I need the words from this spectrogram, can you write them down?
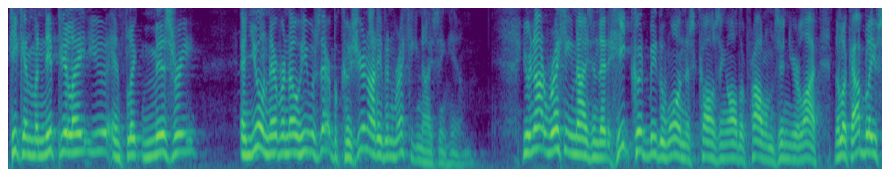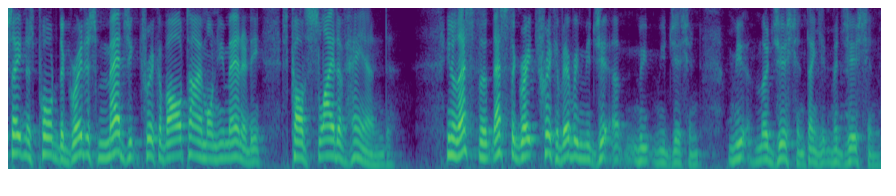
He can manipulate you, inflict misery, and you'll never know he was there because you're not even recognizing him. You're not recognizing that he could be the one that's causing all the problems in your life. Now, look, I believe Satan has pulled the greatest magic trick of all time on humanity. It's called sleight of hand. You know, that's the, that's the great trick of every magi- uh, magician. Mu- magician, thank you, magician.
